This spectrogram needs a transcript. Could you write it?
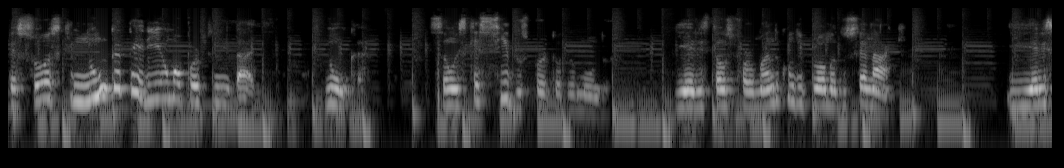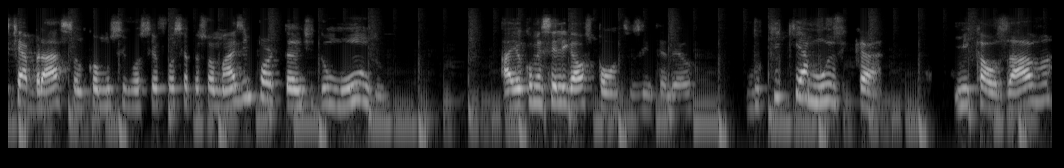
pessoas que nunca teriam uma oportunidade, nunca, são esquecidos por todo mundo. E eles estão se formando com o diploma do SENAC. E eles te abraçam como se você fosse a pessoa mais importante do mundo Aí eu comecei a ligar os pontos, entendeu? Do que que a música me causava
